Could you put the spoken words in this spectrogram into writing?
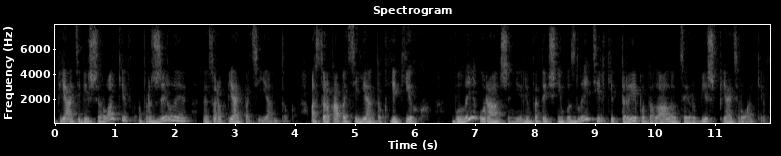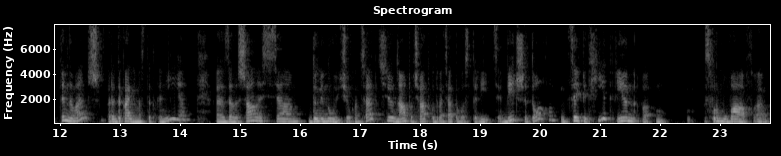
5 і більше років прожили е, 45 пацієнток, а з 40 пацієнток, в яких були уражені лімфатичні вузли, тільки три подолали цей рубіж 5 років. Тим не менш, радикальна мастектомія е, залишалася домінуючою концепцією на початку ХХ століття. Більше того, цей підхід він е, сформував е,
